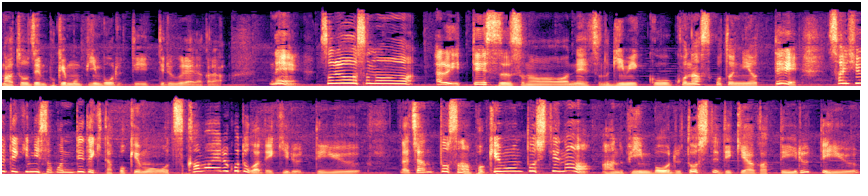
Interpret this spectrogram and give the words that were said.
まあ当然ポケモンピンボールって言ってるぐらいだから。で、それをその、ある一定数、そのね、そのギミックをこなすことによって、最終的にそこに出てきたポケモンを捕まえることができるっていう、だちゃんとそのポケモンとしてのあのピンボールとして出来上がっているっていう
